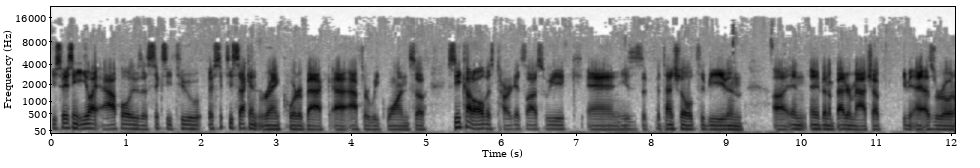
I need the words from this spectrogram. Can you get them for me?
he's facing Eli Apple, who's a 62, a 62nd ranked quarterback uh, after Week One. So Snead caught all of his targets last week, and he's the potential to be even uh, in, in even a better matchup even as a road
